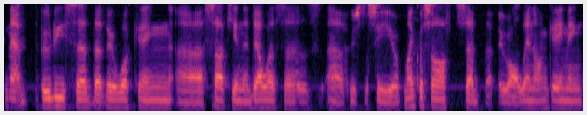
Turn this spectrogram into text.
Matt Booty said that they're looking. Uh, Satya Nadella says, uh, who's the CEO of Microsoft, said that they're all in on gaming.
